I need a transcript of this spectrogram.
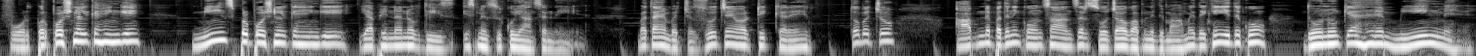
फोर्थ प्रोपोर्शनल कहेंगे मीन्स प्रोपोर्शनल कहेंगे, या फिर नन ऑफ़ दीज इसमें से कोई आंसर नहीं है। बताएँ बच्चों, सोचें और ठीक करें। तो बच्चों, आपने पता नहीं कौन सा आंसर सोचा होगा अपने दिमाग में? देखें, ये देखो, दोनों क्या है? मीन में है।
